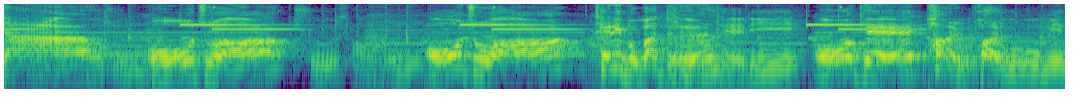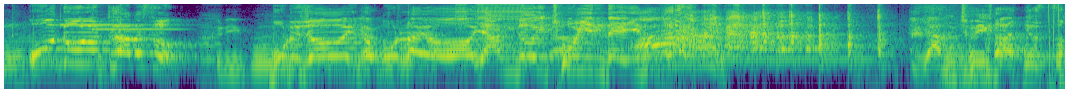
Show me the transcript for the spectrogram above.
자, 어준. 오 좋아, 추성훈. 오 좋아, 테리 보가드, 김태리. 오케이, 펄, 펄. 조민. 오, 너 어떻게 알았어? 그리고 모르죠, 이거 양조- 몰라요. 양조이 초인데 이런. 양조이가 아니었어?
